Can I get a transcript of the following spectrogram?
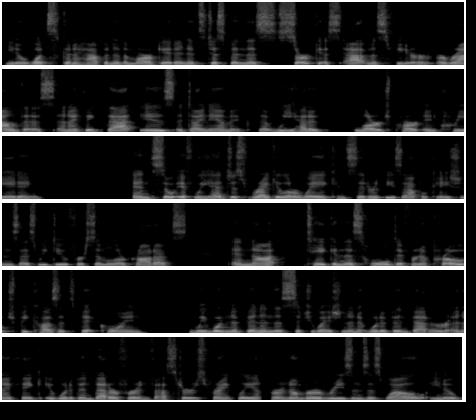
you know what's going to happen to the market, and it's just been this circus atmosphere around this, and I think that is a dynamic that we had a large part in creating and so if we had just regular way considered these applications as we do for similar products and not taken this whole different approach because it's Bitcoin, we wouldn't have been in this situation and it would have been better. And I think it would have been better for investors, frankly, and for a number of reasons as well. You know,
